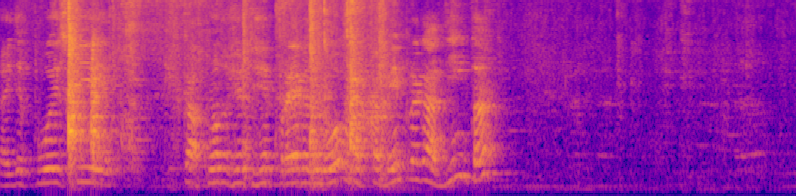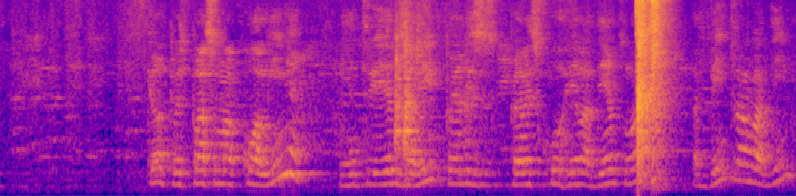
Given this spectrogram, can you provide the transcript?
Aí depois que ficar pronto a gente reprega de novo, vai ficar bem pregadinho, tá? Então, depois passa uma colinha entre eles aí, para eles, pra ela escorrer lá dentro, lá. Tá bem travadinho.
